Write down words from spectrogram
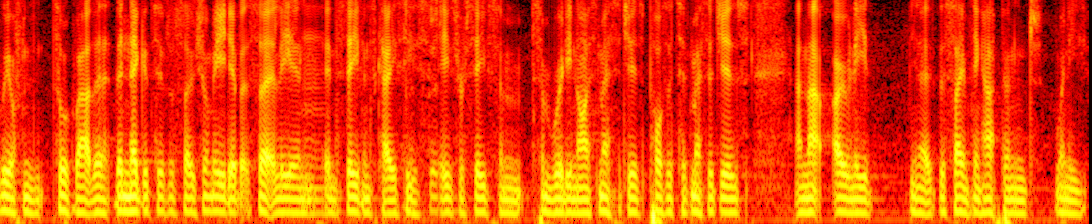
we often talk about the, the negatives of social media, but certainly in, Mm. in Steven's case, he's he's received some some really nice messages, positive messages, and that only you know the same thing happened when he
